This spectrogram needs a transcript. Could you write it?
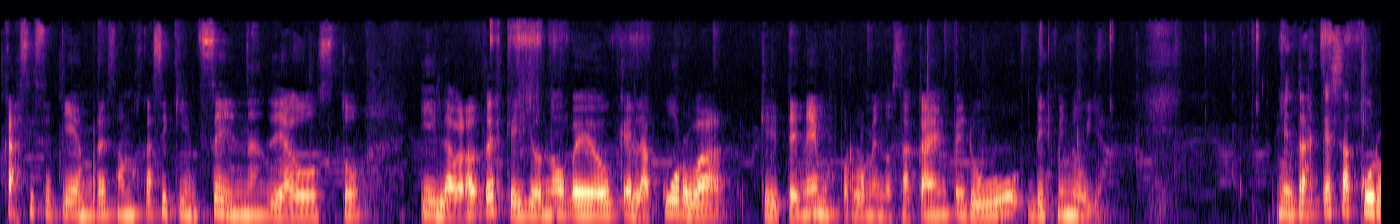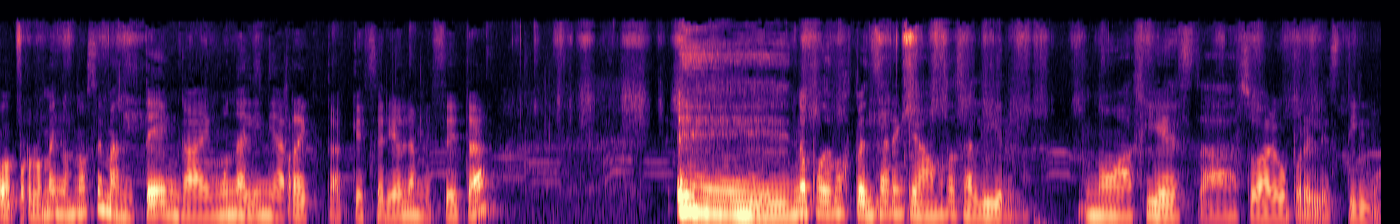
casi septiembre, estamos casi quincena de agosto y la verdad es que yo no veo que la curva que tenemos, por lo menos acá en Perú, disminuya. Mientras que esa curva por lo menos no se mantenga en una línea recta, que sería la meseta, eh, no podemos pensar en que vamos a salir, no a fiestas o algo por el estilo.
